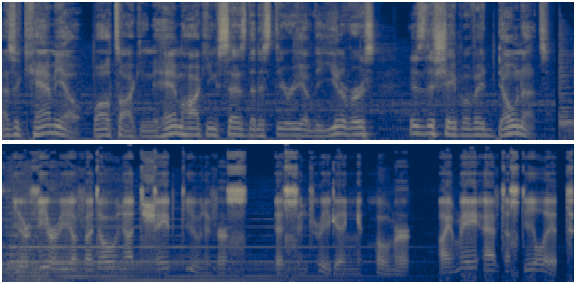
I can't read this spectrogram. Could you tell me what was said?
as a cameo. While talking to him, Hawking says that his theory of the universe is the shape of a donut. Your theory of a donut shaped universe is intriguing, Homer. I may have to steal it.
